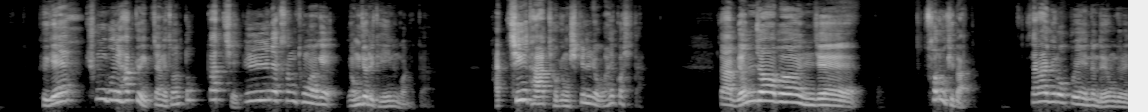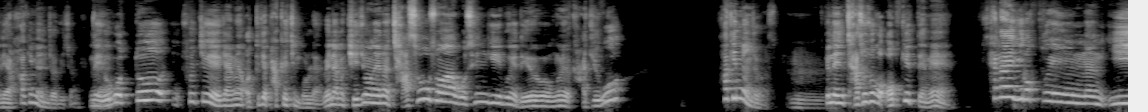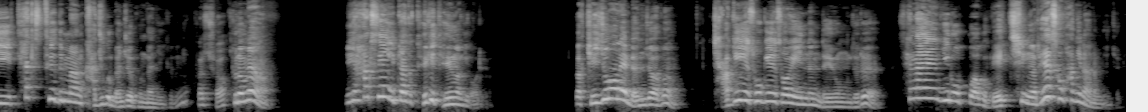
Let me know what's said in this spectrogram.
그게 충분히 학교 입장에서는 똑같이 일맥상통하게 연결이 돼 있는 거니까 같이 다 적용시키려고 할 것이다. 자, 면접은 이제 서류 기반 생활기록부에 있는 내용들에 대한 확인 면접이죠. 근데 네. 이것도 솔직히 얘기하면 어떻게 바뀔지 몰라요. 왜냐하면 기존에는 자소서하고 생기부의 내용을 가지고 확인 면접을 했어요. 음. 근데 이 자소서가 없기 때문에 생활기록부에 있는 이 텍스트들만 가지고 면접을 본다는 얘기거든요. 그렇죠. 그러면 이게 학생 입장에서 되게 대응하기가 어려워요. 그러니까 기존의 면접은 자기소개서에 있는 내용들을 생활기록부하고 매칭을 해서 확인하는 면접이에요.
